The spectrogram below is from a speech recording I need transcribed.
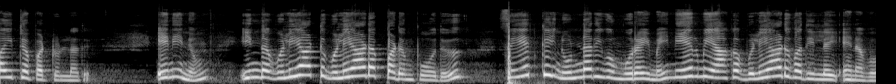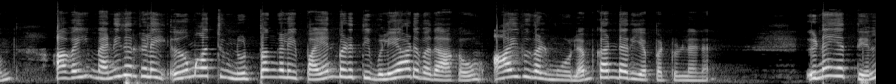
பயிற்றப்பட்டுள்ளது. எனினும் இந்த விளையாட்டு விளையாடப்படும் போது செயற்கை நுண்ணறிவு முறைமை நேர்மையாக விளையாடுவதில்லை எனவும் அவை மனிதர்களை ஏமாற்றும் நுட்பங்களை பயன்படுத்தி விளையாடுவதாகவும் ஆய்வுகள் மூலம் கண்டறியப்பட்டுள்ளன. இணையத்தில்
